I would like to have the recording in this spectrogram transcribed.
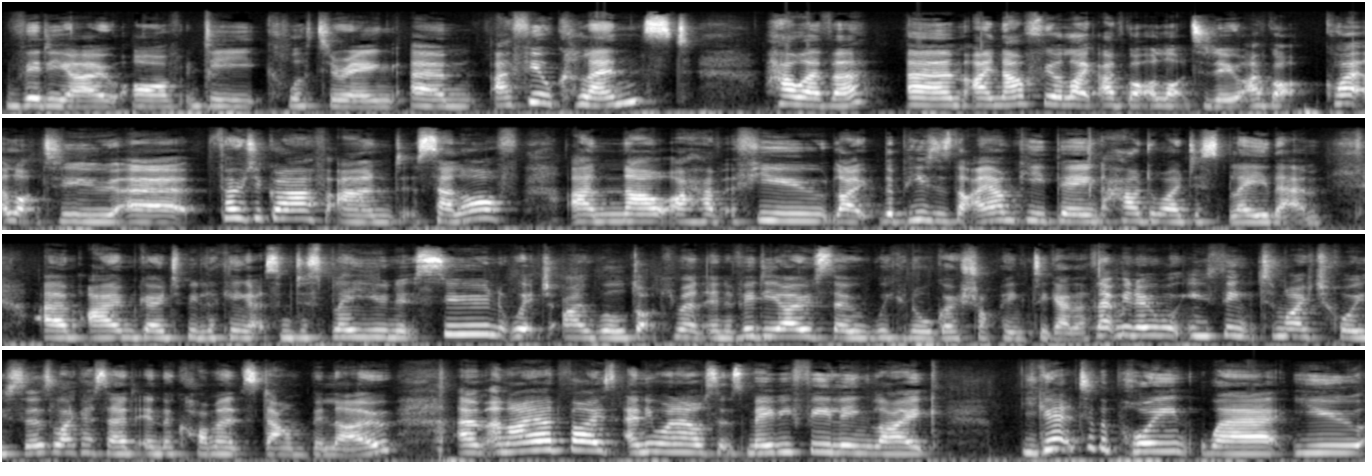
video of decluttering. Um, I feel cleansed. However, um, I now feel like I've got a lot to do. I've got quite a lot to uh, photograph and sell off, and now I have a few, like the pieces that I am keeping, how do I display them? Um, I'm going to be looking at some display units soon, which I will document in a video so we can all go shopping together. Let me know what you think to my choices, like I said, in the comments down below. Um, and I advise anyone else that's maybe feeling like, you get to the point where you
